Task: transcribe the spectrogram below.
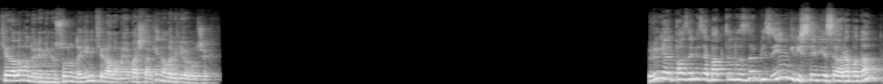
kiralama döneminin sonunda yeni kiralamaya başlarken alabiliyor olacak. Ürün yelpazemize baktığınızda biz en giriş seviyesi arabadan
